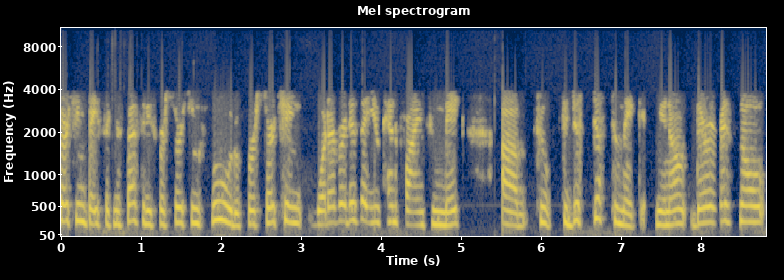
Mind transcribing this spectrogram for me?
searching basic necessities, for searching food, for searching whatever it is that you can find to make um, to to just just to make it. You know, there is no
